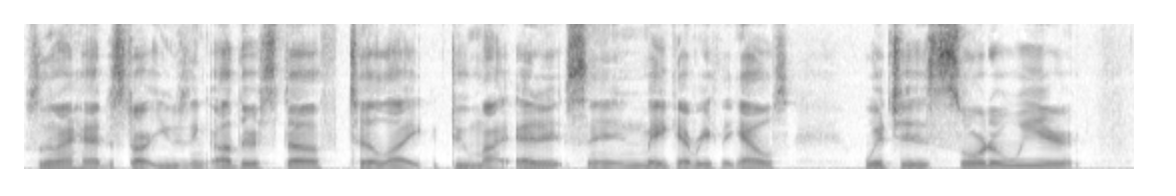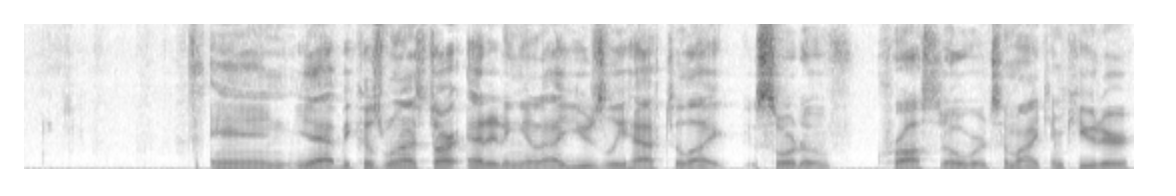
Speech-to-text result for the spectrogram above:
So then I had to start using other stuff to like do my edits and make everything else, which is sort of weird. and yeah, because when I start editing it, I usually have to like sort of cross it over to my computer,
